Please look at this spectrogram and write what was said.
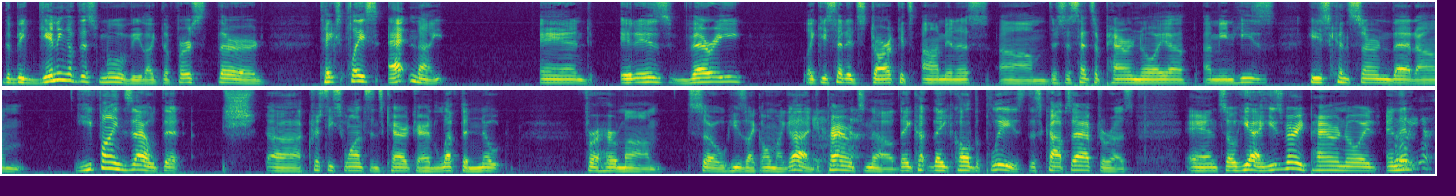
the beginning of this movie, like the first third, takes place at night, and it is very, like you said, it's dark, it's ominous. Um, there's a sense of paranoia. I mean, he's he's concerned that um, he finds out that uh, Kristy Swanson's character had left a note for her mom. So he's like, "Oh my God, your parents know. They ca- they called the police. This cop's after us." And so yeah, he's very paranoid. And oh, then yes,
